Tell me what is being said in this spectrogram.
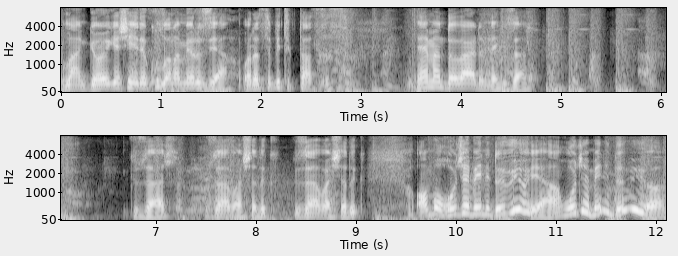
Ulan gölge şeyi de kullanamıyoruz ya. Orası bir tık tatsız. Hemen döverdim ne güzel. Güzel. Güzel başladık. Güzel başladık. Ama hoca beni dövüyor ya. Hoca beni dövüyor.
